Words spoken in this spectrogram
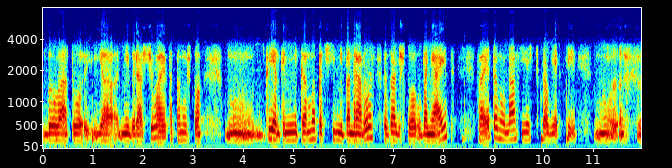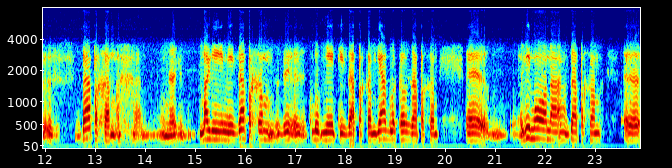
была, то я не выращиваю, потому что клиентам никому почти не понравилось, сказали, что воняет. Поэтому у нас есть в коллекции с запахом э, малины, запахом клубники, запахом яблоков, запахом э, лимона, запахом э,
